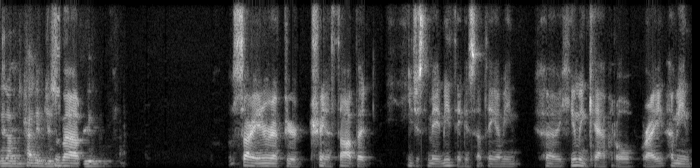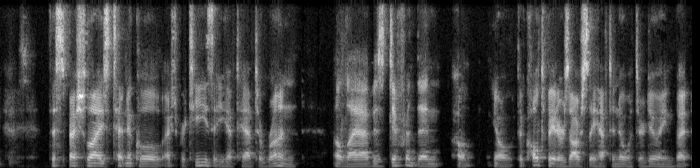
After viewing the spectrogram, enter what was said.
and I'm kind of just about. Sorry to interrupt your train of thought, but you just made me think of something. I mean, uh, human capital, right? I mean, the specialized technical expertise that you have to have to run a lab is different than uh, you know the cultivators obviously have to know what they're doing, but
